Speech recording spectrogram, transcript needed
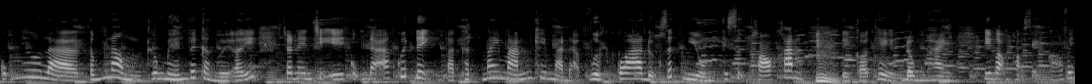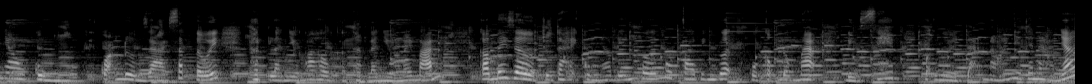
cũng như là tấm lòng thương mến với cả người ấy cho nên chị ấy cũng đã quyết định và thật may mắn khi mà đã vượt qua được rất nhiều những cái sự khó khăn Ừ. để có thể đồng hành hy vọng họ sẽ có với nhau cùng một cái quãng đường dài sắp tới. Thật là nhiều hoa hồng và thật là nhiều may mắn. Còn bây giờ chúng ta hãy cùng nhau đến với một vài bình luận của cộng đồng mạng để xem mọi người đã nói như thế nào nhé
